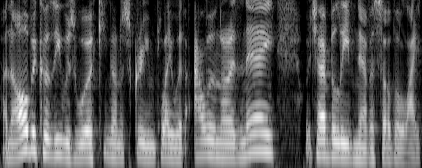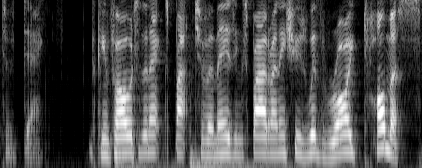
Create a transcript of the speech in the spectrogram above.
and all because he was working on a screenplay with Alain Resnais, which I believe never saw the light of day. Looking forward to the next batch of Amazing Spider Man issues with Roy Thomas.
